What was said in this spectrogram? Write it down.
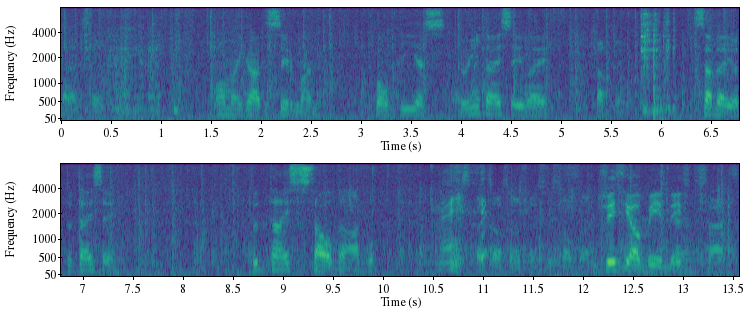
Nē, es tev taisīju. Oh my god, tas ir man. Paldies. Tu viņu taisīji vai Katru. savējo tu taisīji? Tu taisi saldāku. Speciāls uztaisīju saldā. Šis jau bija diskusēts.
